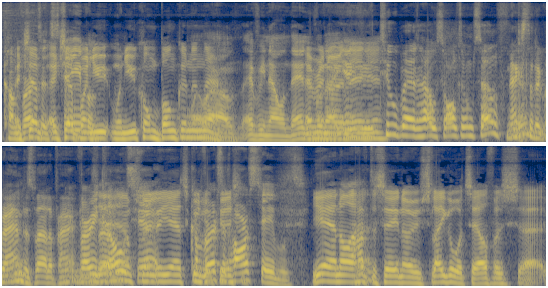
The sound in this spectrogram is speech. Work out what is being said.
converted Except, except when you when you come bunking in there. well, every now and then. Every but, now uh, and then, yeah. two bed house all to himself. Next yeah. to the ground as well, apparently. Very Yeah, close. absolutely, yeah, it's good converted location. horse stables. Yeah, no, I have to say now, Sligo itself is uh,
